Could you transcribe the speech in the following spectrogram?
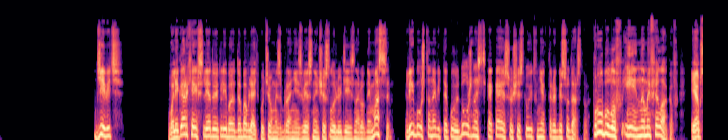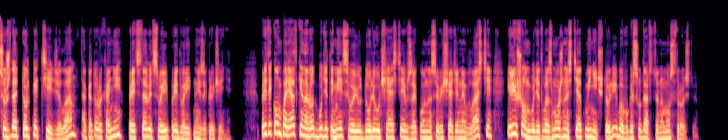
9. В олигархиях следует либо добавлять путем избрания известное число людей из народной массы, либо установить такую должность, какая существует в некоторых государствах, пробулов и намофилаков, и обсуждать только те дела, о которых они представят свои предварительные заключения. При таком порядке народ будет иметь свою долю участия в законно-совещательной власти и лишен будет возможности отменить что-либо в государственном устройстве.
